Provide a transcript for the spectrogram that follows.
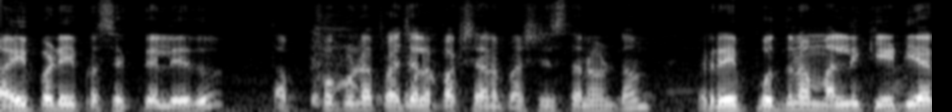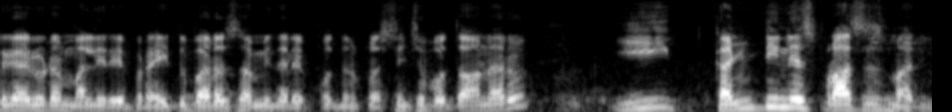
భయపడే ప్రసక్తే లేదు. తప్పకుండా ప్రజల పక్షాన ప్రశ్నిస్తూనే ఉంటాం. రేపు పొద్దున మళ్ళీ కేటీఆర్ గారు కూడా మళ్ళీ రేపు రైతు భరోసా మీద రేపు పొద్దున ప్రశ్నించబోతా ఉన్నారు. ఈ కంటిన్యూస్ ప్రాసెస్ మాది.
